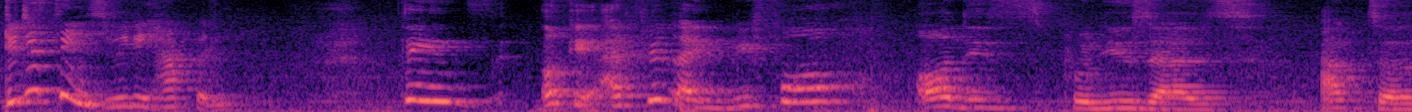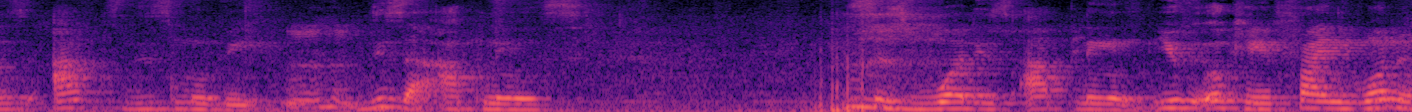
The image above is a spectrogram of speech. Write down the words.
Do these things really happen? things okay i feel like before all these producers actors act this movie. Mm-hmm. these are happenings. This is what is happening. You okay fine you want to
